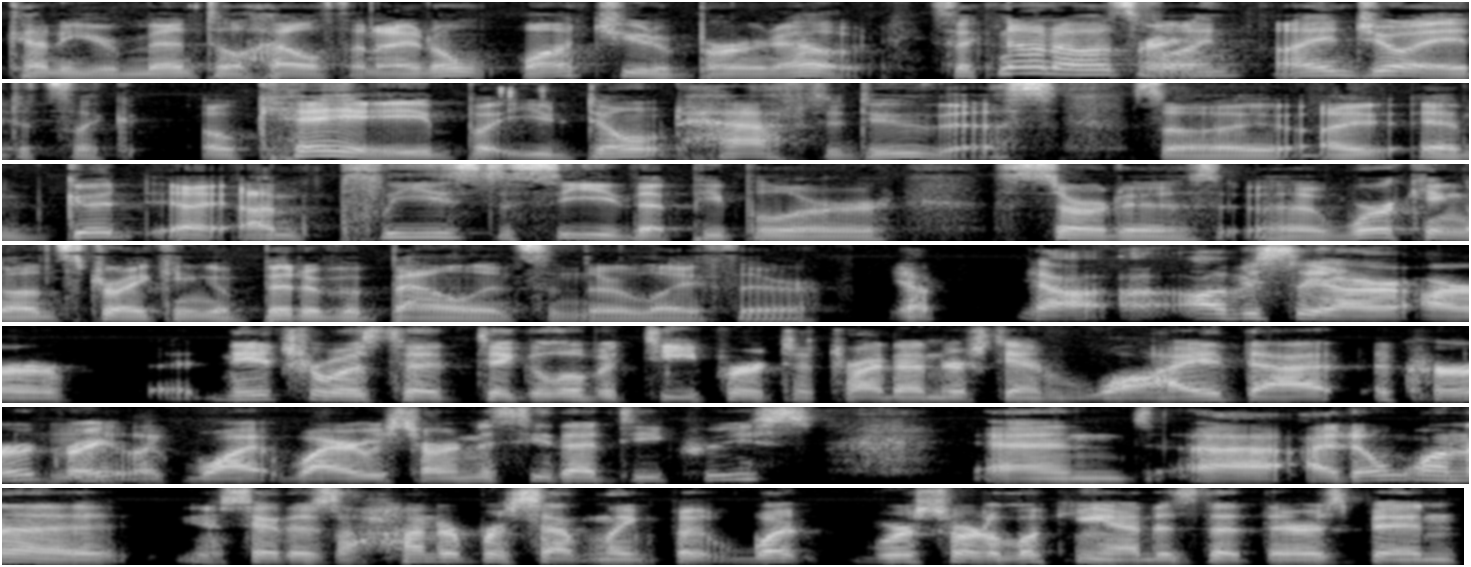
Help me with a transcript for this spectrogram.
kind of your mental health and I don't want you to burn out. He's like, no, no, it's right. fine. I enjoy it. It's like, okay, but you don't have to do this. So I, I am good. I, am pleased to see that people are sort of uh, working on striking a bit of a balance in their life there. Yep. Yeah. Obviously, our, our nature was to dig a little bit deeper to try to understand why that occurred, mm-hmm. right? Like why why are we starting to see that decrease? And uh, I don't want to you know, say there's a hundred percent link, but what we're sort of looking at is that there's been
